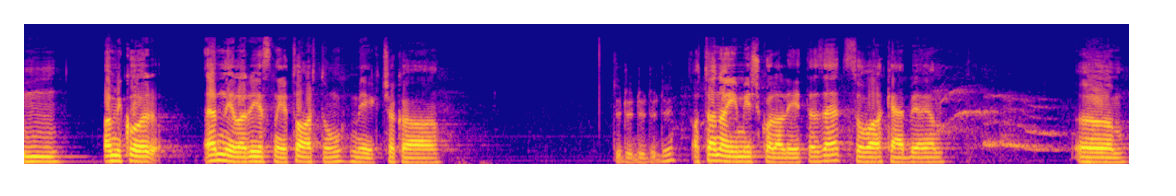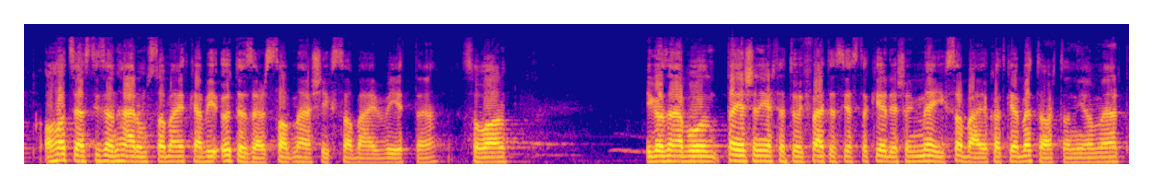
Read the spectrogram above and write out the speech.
Mm, amikor ennél a résznél tartunk, még csak a a Tanaim iskola létezett, szóval kb. olyan a 613 szabályt kb. 5000 szab, másik szabály védte. Szóval igazából teljesen érthető, hogy felteszi ezt a kérdést, hogy melyik szabályokat kell betartania, mert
